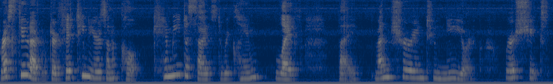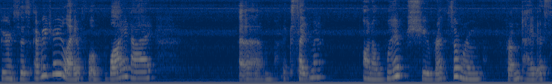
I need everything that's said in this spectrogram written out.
Rescued after 15 years in a cult, Kimmy decides to reclaim life by venturing to New York, where she experiences everyday life with wide eye um, excitement. On a whim, she rents a room from Titus,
